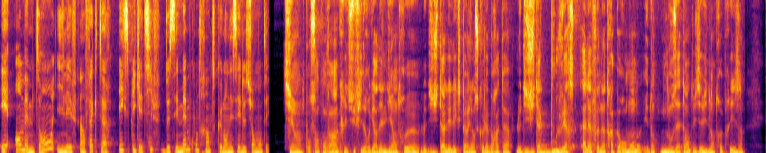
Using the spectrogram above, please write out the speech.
et en même temps, il est un facteur explicatif de ces mêmes contraintes que l'on essaye de surmonter. Tiens, pour s'en convaincre, il suffit de regarder le lien entre le digital et l'expérience collaborateur. Le digital bouleverse à la fois notre rapport au monde, et donc nos attentes vis-à-vis de l'entreprise,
